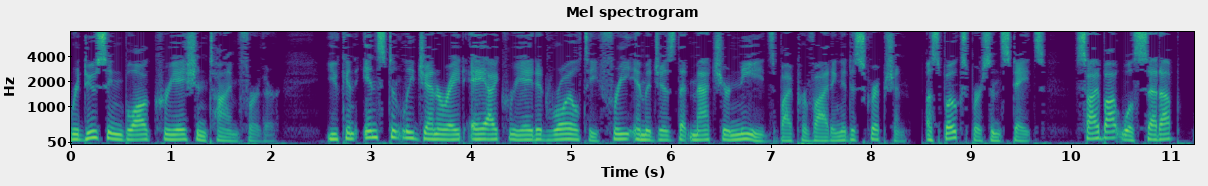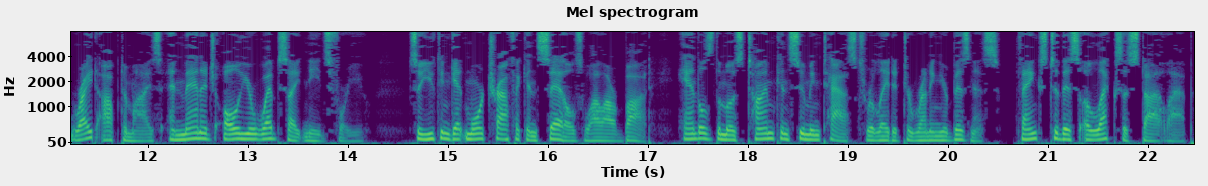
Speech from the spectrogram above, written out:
reducing blog creation time further. You can instantly generate AI created royalty free images that match your needs by providing a description. A spokesperson states Saiybot will set up, write, optimize, and manage all your website needs for you, so you can get more traffic and sales while our bot handles the most time consuming tasks related to running your business. Thanks to this Alexa style app,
